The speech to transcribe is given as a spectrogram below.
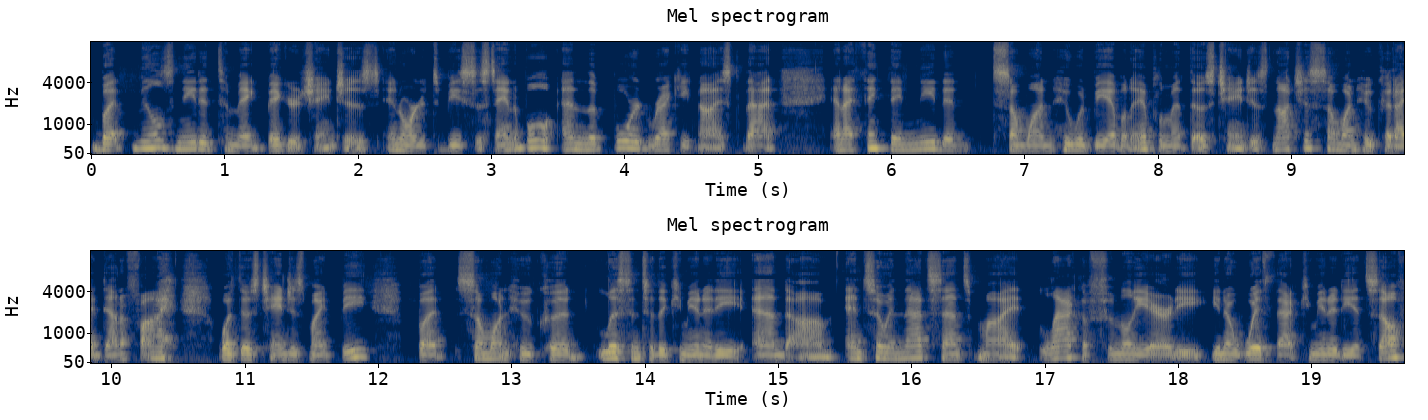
But Mills needed to make bigger changes in order to be sustainable. And the board recognized that. And I think they needed someone who would be able to implement those changes, not just someone who could identify what those changes might be, but someone who could listen to the community. And um, and so in that sense, my lack of familiarity, you know, with that community itself,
